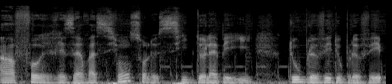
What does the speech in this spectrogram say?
Infos et réservations sur le site de l'abbaye www.villers.be.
